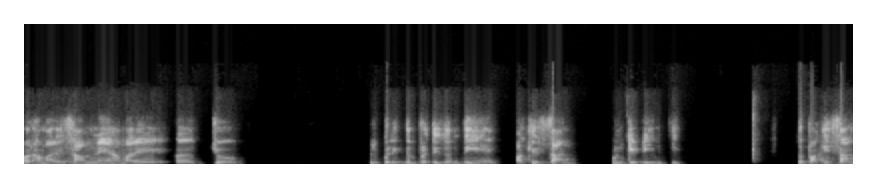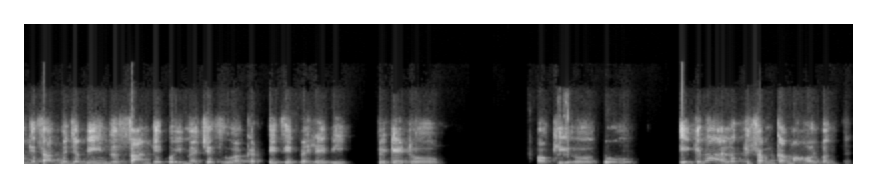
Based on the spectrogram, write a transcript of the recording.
और हमारे सामने हमारे जो बिल्कुल एकदम प्रतिद्वंदी हैं, पाकिस्तान, उनकी टीम थी। तो पाकिस्तान के साथ में जब भी हिंदुस्तान के कोई मैचेस हुआ करते थे, पहले भी क्रिकेट हो हॉकी हो तो एक ना अलग किस्म का माहौल बनता है।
